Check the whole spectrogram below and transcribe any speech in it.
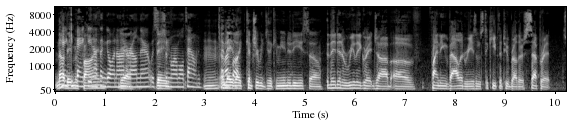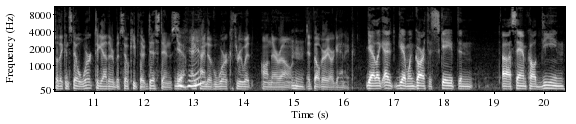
no, hanky they've been panky, fine. nothing going on Yeah. around there. It was They- just a normal town. Mhm. and, And I they thought- like contribute to the community. So they did a really great job of finding valid reasons to keep the two brothers separate so they can still work together but still keep their distance Yeah. Mm-hmm. and kind of work through it on their own. It felt very organic. yeah, like at, yeah, when Garth escaped and uh, Sam called Dean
